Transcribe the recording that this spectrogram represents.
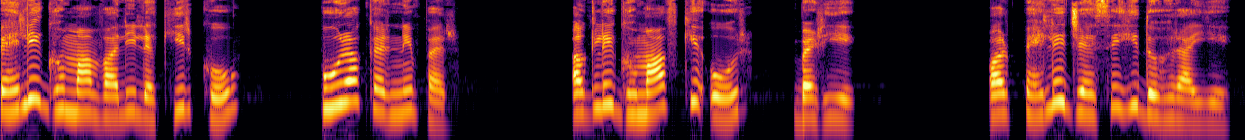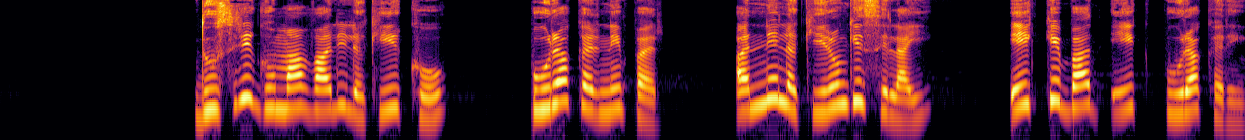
पहली घुमाव वाली लकीर को पूरा करने पर अगले घुमाव की ओर बढ़िए और पहले जैसे ही दोहराइए। दूसरी घुमाव वाली लकीर को पूरा करने पर अन्य लकीरों की सिलाई एक के बाद एक पूरा करें।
